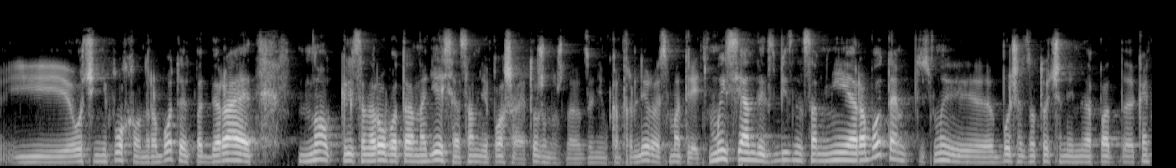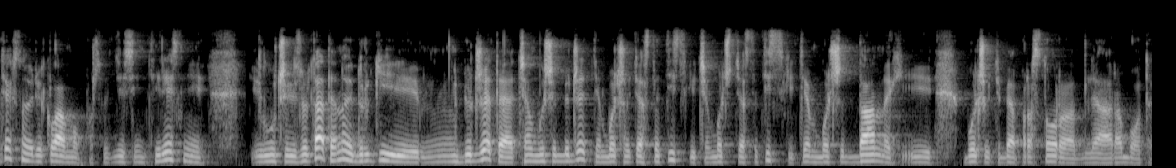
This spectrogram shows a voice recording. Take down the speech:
и очень неплохо он работает, подбирает. Но, говорится, на робота надейся, а сам не плашай. Тоже нужно за ним контролировать, смотреть. Мы с Яндекс Бизнесом не работаем. То есть мы больше заточены именно под контекстную рекламу, потому что здесь интереснее и лучшие результаты. Ну и другие бюджеты. А чем выше бюджет, тем больше у тебя статистики. Чем больше у тебя статистики, тем больше данных и больше у тебя простора для работы.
